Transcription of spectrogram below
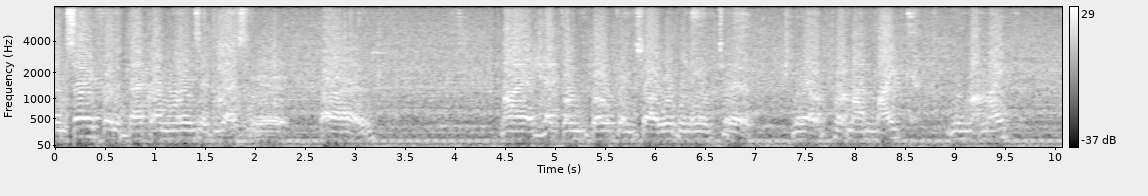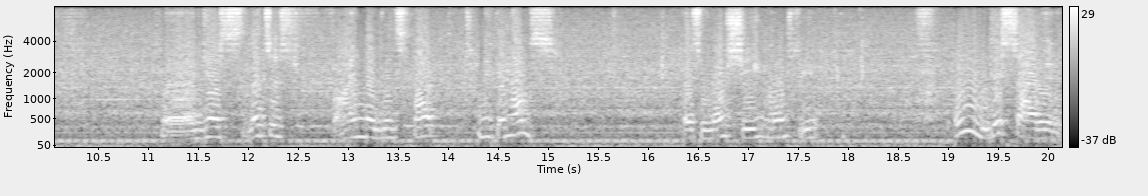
And sorry for the background noise if you guys hear it. Uh, my headphones broken, so I wasn't able to, you know, put my mic, use my mic. So I guess let's just find a good spot to make a house. There's more sheep, more sheep. Ooh, this side, in-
